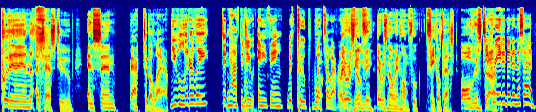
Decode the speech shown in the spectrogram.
put in a test tube, and send back to the lab. you literally didn't have to do anything with poop whatsoever. Are There you was no kidding me? there was no in-home fu- fecal test, All this he time. created it in his head.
